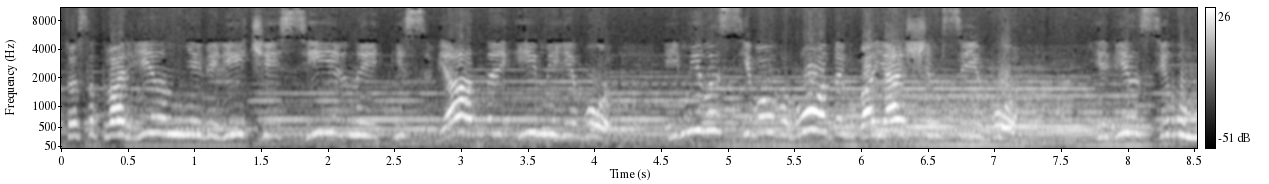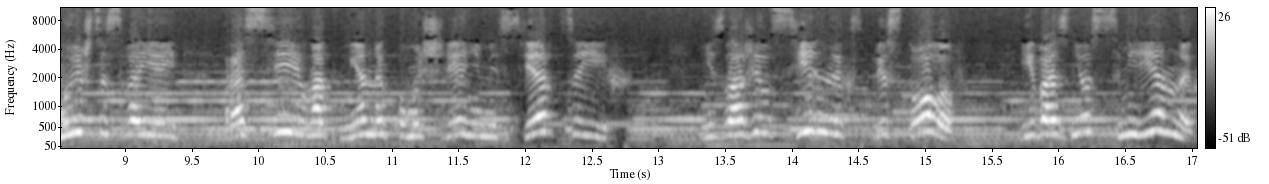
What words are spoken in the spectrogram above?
что сотворил мне величие сильный и святое имя Его, и милость Его в родах, боящимся Его, явил силу мышцы своей, рассеял надменных помышлениями сердца их, не сложил сильных с престолов, и вознес смиренных,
